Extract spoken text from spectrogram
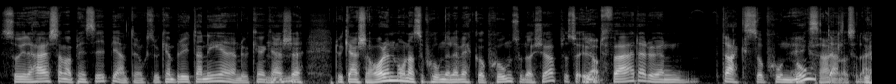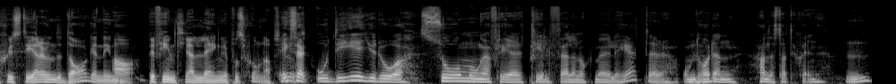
så är det här samma princip egentligen också. Du kan bryta ner den. Du, kan Mm. kanske, du kanske har en månadsoption eller en veckooption som du har köpt och så Ja. utfärdar du en dagsoption mot Exakt. den och sådär. Du justerar under dagen din Ja. befintliga längre position, absolut. Exakt, och det är ju då så många fler tillfällen och möjligheter om du Mm. har den handelsstrategin. Mm.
